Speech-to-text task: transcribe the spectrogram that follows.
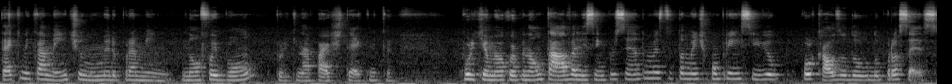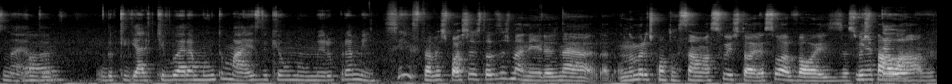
tecnicamente o número para mim não foi bom, porque na parte técnica, porque o meu corpo não tava ali 100%, mas totalmente compreensível por causa do, do processo, né? Claro. Do, do que aquilo era muito mais do que um número para mim. Sim, você estava exposta de todas as maneiras, né? O número de contorção, a sua história, a sua voz, as suas palavras.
